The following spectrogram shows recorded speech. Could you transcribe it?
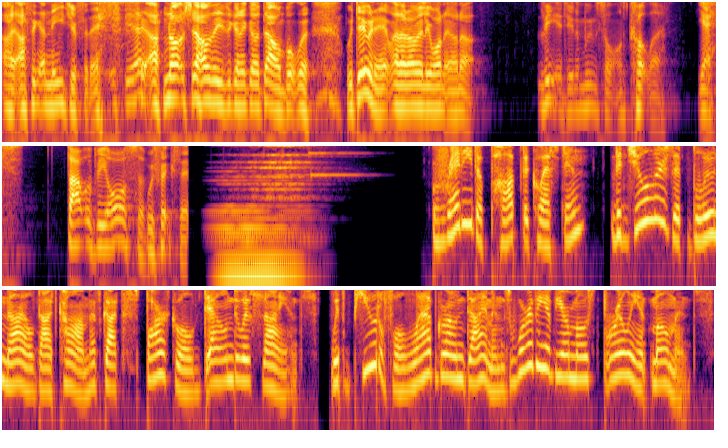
I, I think I need you for this. Yeah. I'm not sure how these are going to go down, but we're we're doing it whether I really want it or not. Lita doing a moonsault on Cutler. Yes, That would be awesome. we fixed it. Ready to pop the question? The jewelers at BlueNile.com have got sparkle down to a science with beautiful lab grown diamonds worthy of your most brilliant moments.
